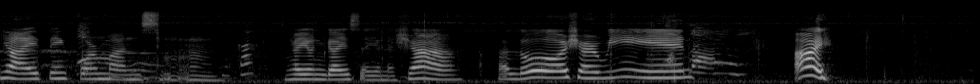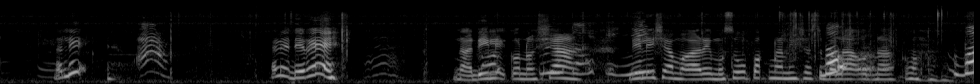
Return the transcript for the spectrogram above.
Yeah, I think 4 months. Mm-mm. Ngayon guys, ayun na siya. Hello, Sherwin. Ay! Dali. Dali, dire. Na, dili ko no siya. Dili siya mo ari musupak na ni siya sa balaod na ako. Ba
